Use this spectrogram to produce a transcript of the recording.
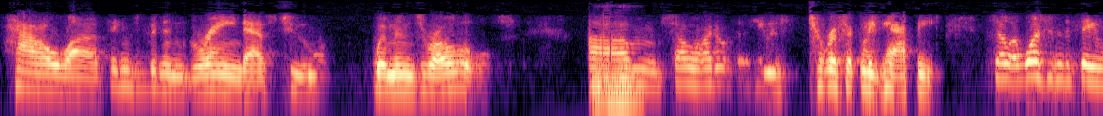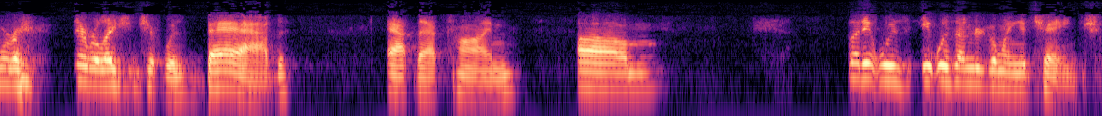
how uh, things have been ingrained as to women's roles. Um, so I don't think he was terrifically happy. So it wasn't that they were their relationship was bad at that time, um, but it was it was undergoing a change.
